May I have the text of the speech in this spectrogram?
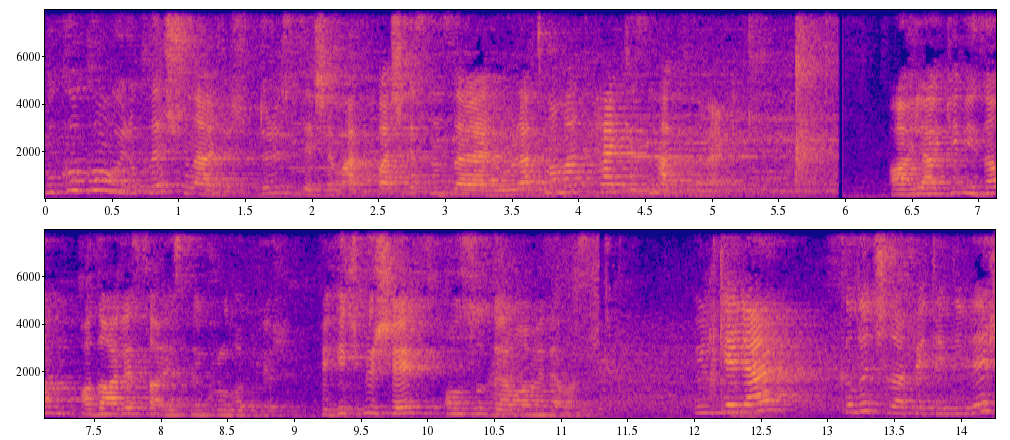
Hukukun buyrukları şunlardır. Dürüst yaşamak, başkasını zarara uğratmamak, herkesin hakkını vermek. Ahlaki nizam adalet sayesinde kurulabilir ve hiçbir şey onsuz devam edemez. Ülkeler kılıçla fethedilir,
